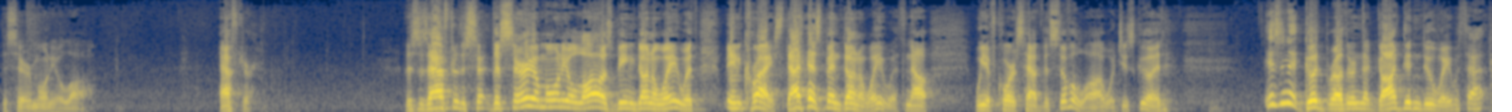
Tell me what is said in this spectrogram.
the ceremonial law? After. This is after the, the ceremonial law is being done away with in Christ. That has been done away with. Now, we, of course, have the civil law, which is good. Isn't it good, brethren, that God didn't do away with that?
